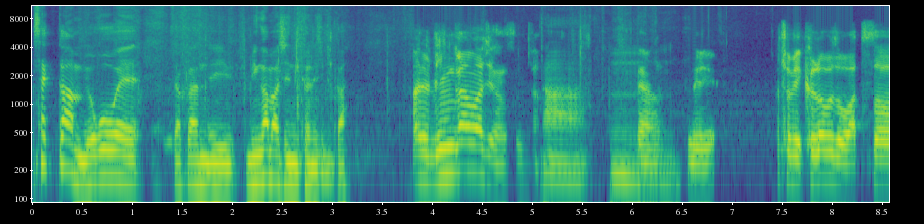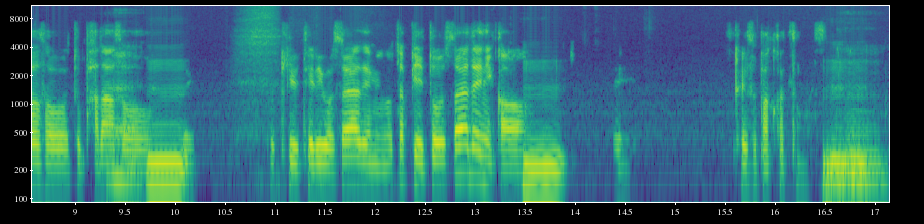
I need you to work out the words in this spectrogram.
색감 요거에 약간 이 민감하신 편이십니까? 아니 민감하진 않습니다. 아 음. 그냥 네 어차피 글러브도 왔어서 또 받아서 네. 음. 네. 또길 데리고 써야 되면 어차피 또 써야 되니까 음. 네. 그래서 바꿨던 것 같습니다. 음.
